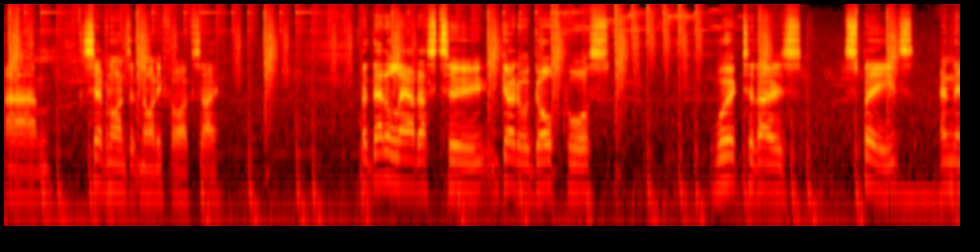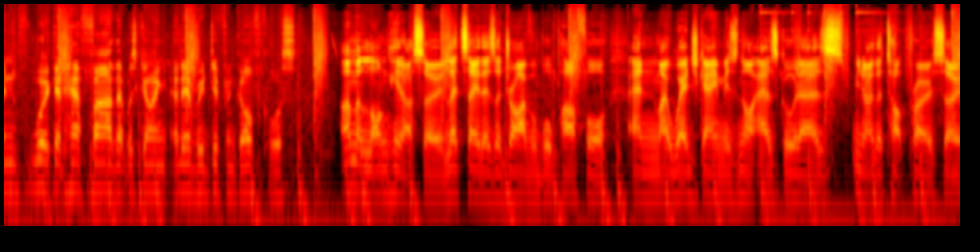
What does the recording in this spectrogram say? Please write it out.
um, seven irons at 95 so but that allowed us to go to a golf course work to those speeds and then work at how far that was going at every different golf course. I'm a long hitter, so let's say there's a drivable par four and my wedge game is not as good as, you know, the top pro. So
